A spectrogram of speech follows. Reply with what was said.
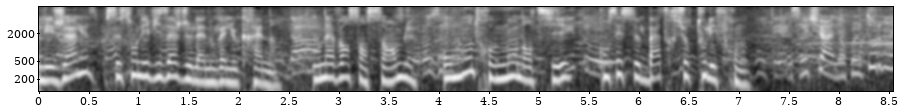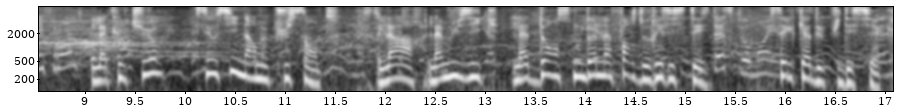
Les jeunes, ce sont les visages de la nouvelle Ukraine. On avance ensemble, on montre au monde entier qu'on sait se battre sur tous les fronts. La culture, c'est aussi une arme puissante. L'art, la musique, la danse nous donnent la force de résister. C'est le cas depuis des siècles.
